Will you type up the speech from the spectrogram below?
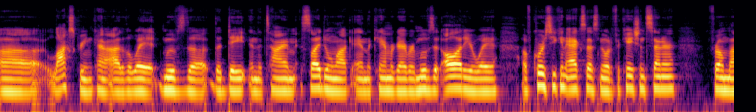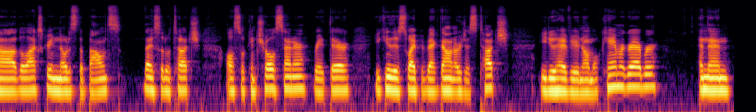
uh, lock screen kind of out of the way. It moves the, the date and the time, slide to unlock, and the camera grabber moves it all out of your way. Of course, you can access Notification Center from uh, the lock screen. Notice the bounce Nice little touch. Also control center right there. You can either swipe it back down or just touch. You do have your normal camera grabber. And then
